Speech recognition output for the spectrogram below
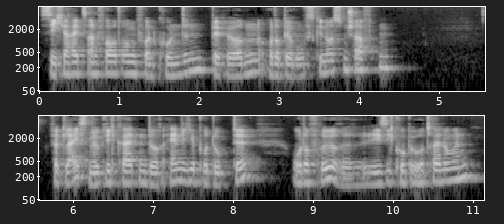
Sicherheitsanforderungen von Kunden, Behörden oder Berufsgenossenschaften, Vergleichsmöglichkeiten durch ähnliche Produkte oder frühere Risikobeurteilungen,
